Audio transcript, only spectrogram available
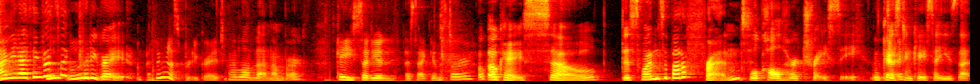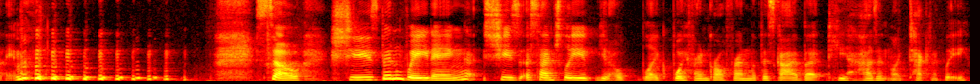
I mean, I think that's like pretty great. I think that's pretty great. I love that number. Okay, you said you had a second story? Okay, so this one's about a friend. We'll call her Tracy, Okay. just in case I use that name. so she's been waiting. She's essentially, you know, like boyfriend, girlfriend with this guy, but he hasn't, like, technically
